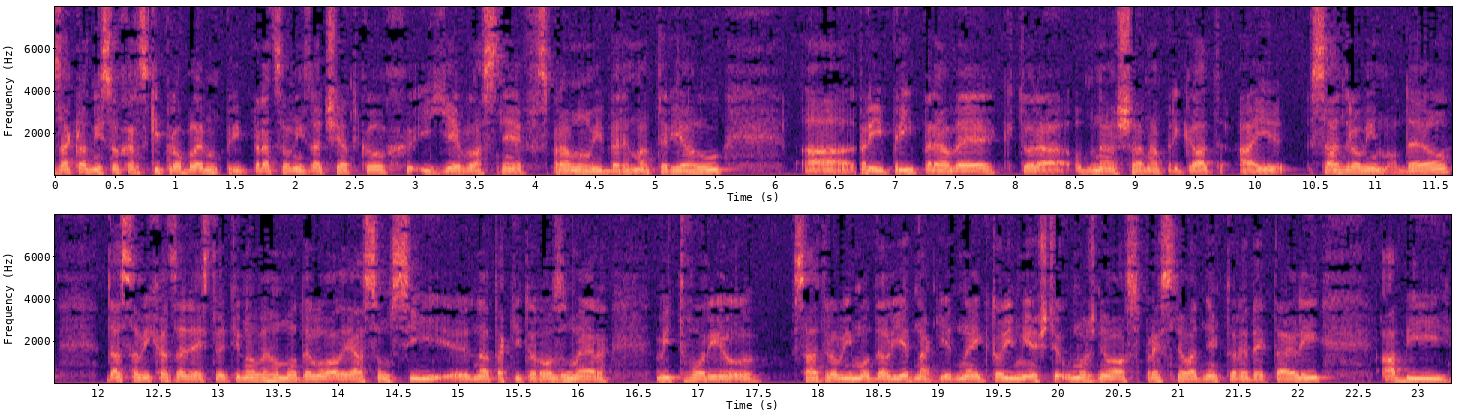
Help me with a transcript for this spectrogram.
Základný socharský problém pri pracovných začiatkoch je vlastne v správnom výbere materiálu a pri príprave, ktorá obnáša napríklad aj sádrový model, dá sa vychádzať aj z tretinového modelu, ale ja som si na takýto rozmer vytvoril sádrový model jednak jednej, ktorý mi ešte umožňoval spresňovať niektoré detaily, aby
